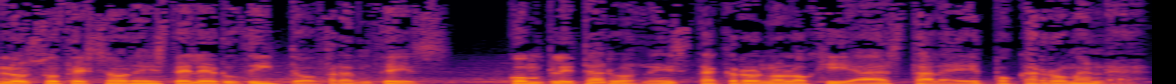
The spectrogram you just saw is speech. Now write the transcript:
Los sucesores del erudito francés completaron esta cronología hasta la época romana.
